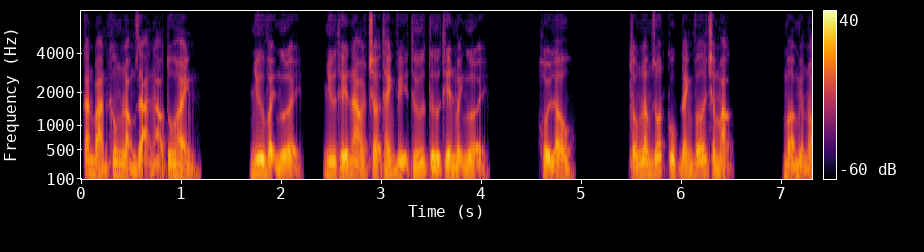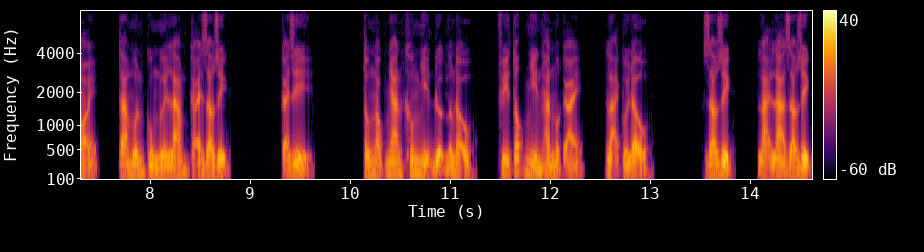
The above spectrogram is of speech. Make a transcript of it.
căn bản không lòng dạ nào tu hành. Như vậy người, như thế nào trở thành vị thứ tư thiên mệnh người? Hồi lâu tống lâm rốt cục đánh vỡ trầm mặc. Mở miệng nói, ta muốn cùng ngươi làm cái giao dịch. Cái gì? Tống ngọc nhan không nhịn được ngầm đầu, phi tốc nhìn hắn một cái, lại cúi đầu. Giao dịch, lại là giao dịch.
